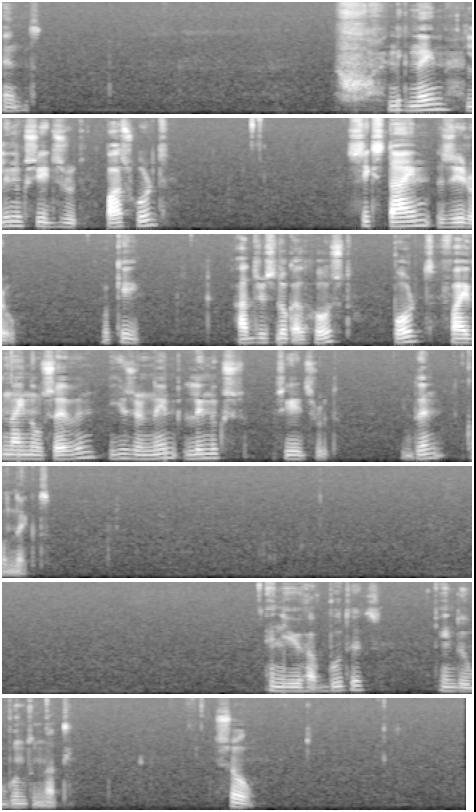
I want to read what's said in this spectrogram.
and nickname Linux root password 6 time 0 okay? Address localhost port 5907 username linux chroot then connect. And you have booted into Ubuntu Natty. So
